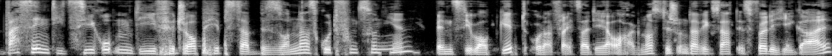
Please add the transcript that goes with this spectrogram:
Was sind die Zielgruppen, die für Job-Hipster besonders gut funktionieren, wenn es die überhaupt gibt? Oder vielleicht seid ihr ja auch agnostisch unterwegs, sagt, ist völlig egal.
